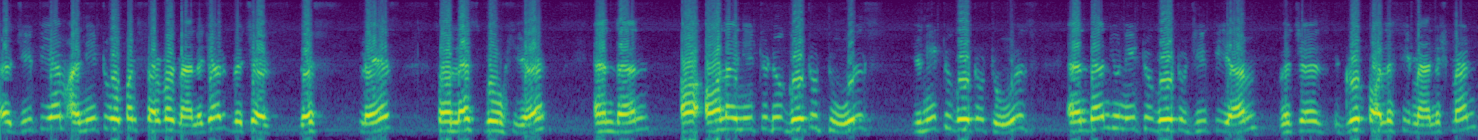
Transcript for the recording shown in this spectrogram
a GPM, I need to open Server Manager, which is this place. So let's go here. And then uh, all I need to do, go to Tools. You need to go to Tools. And then you need to go to GPM, which is Group Policy Management.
